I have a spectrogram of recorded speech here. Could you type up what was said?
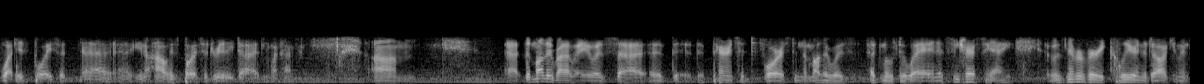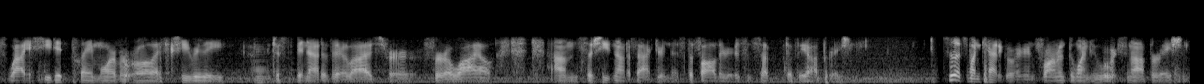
what his boys had, uh, you know, how his boys had really died and what happened. Um, uh, the mother, by the way, was uh, the, the parents had divorced, and the mother was had moved away. And it's interesting. I, it was never very clear in the documents why she did play more of a role. I think she really uh, just been out of their lives for for a while, um, so she's not a factor in this. The father is the subject of the operation. So that's one category of informant, the one who works in operation.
